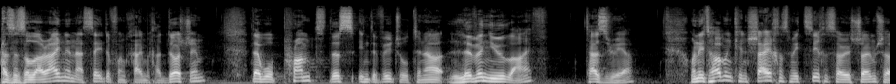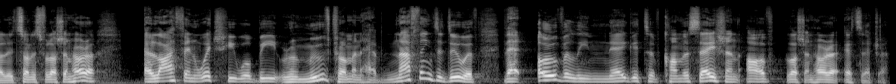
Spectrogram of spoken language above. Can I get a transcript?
As a Larainen Aseda von Chaim Chadoshim, that will prompt this individual to now live a new life, Tazria, nicht haben mit sich, a life in which he will be removed from and have nothing to do with that overly negative conversation of Lashon Hara, etc.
